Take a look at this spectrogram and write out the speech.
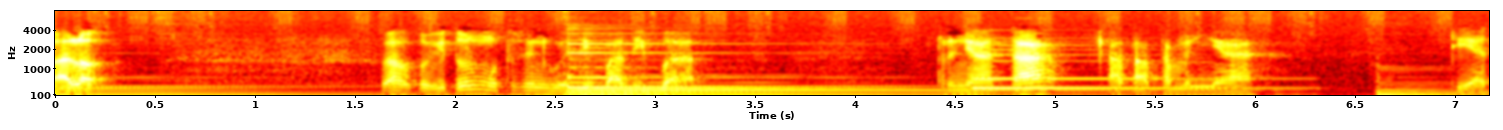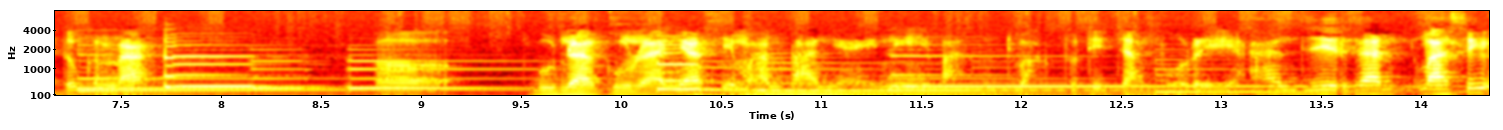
kalau waktu itu mutusin gue tiba-tiba ternyata kata temennya dia tuh kena uh, guna-gunanya si mantannya ini pas waktu di Jambore anjir kan masih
